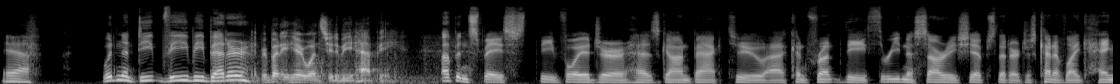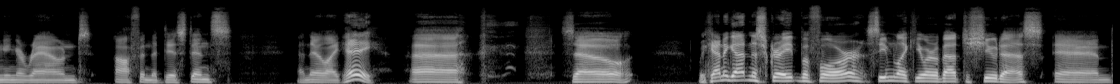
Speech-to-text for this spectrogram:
Yeah. Wouldn't a deep V be better? Everybody here wants you to be happy. Up in space, the Voyager has gone back to uh, confront the three Nasari ships that are just kind of like hanging around off in the distance. And they're like, hey, uh, so we kind of got in a scrape before. Seemed like you were about to shoot us. And,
